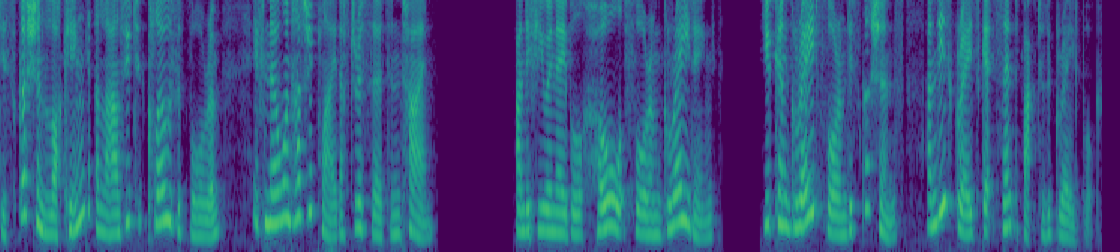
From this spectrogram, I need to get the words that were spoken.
Discussion locking allows you to close a forum if no one has replied after a certain time. And if you enable whole forum grading, you can grade forum discussions and these grades get sent back to the gradebook.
